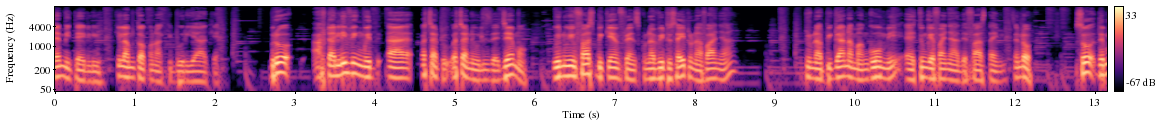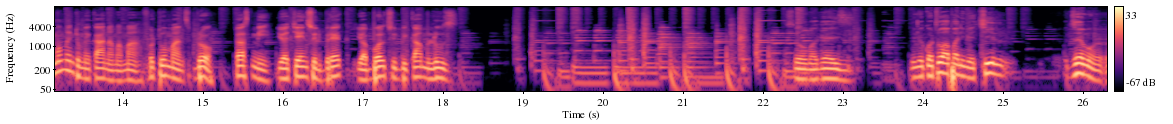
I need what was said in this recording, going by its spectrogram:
Let tell you kila mtu ako na kiburi yake. Bro after living with uh, wacha, niulize jemo when we first became friends kuna vitu sahii tunafanya? Tunapigana mangumi eh, tungefanya the first time. Sindo so the moment umekaa na mama for two months bro trust me your chains will break your bolts will become loose. So maguys nimekuwa tu hapa nimechill jemo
